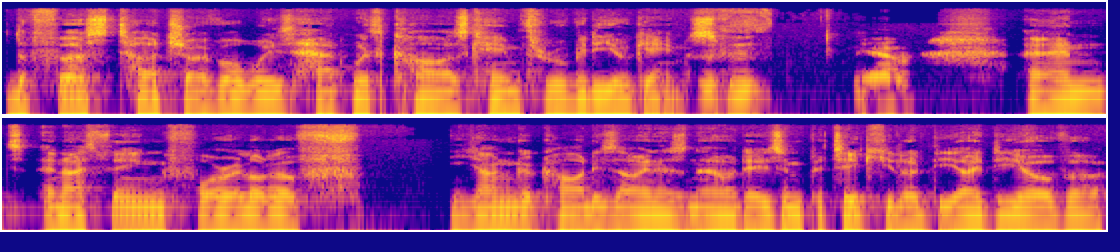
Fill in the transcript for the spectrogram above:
the first touch I've always had with cars came through video games. Mm-hmm. Yeah, and and I think for a lot of younger car designers nowadays, in particular, the idea of a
